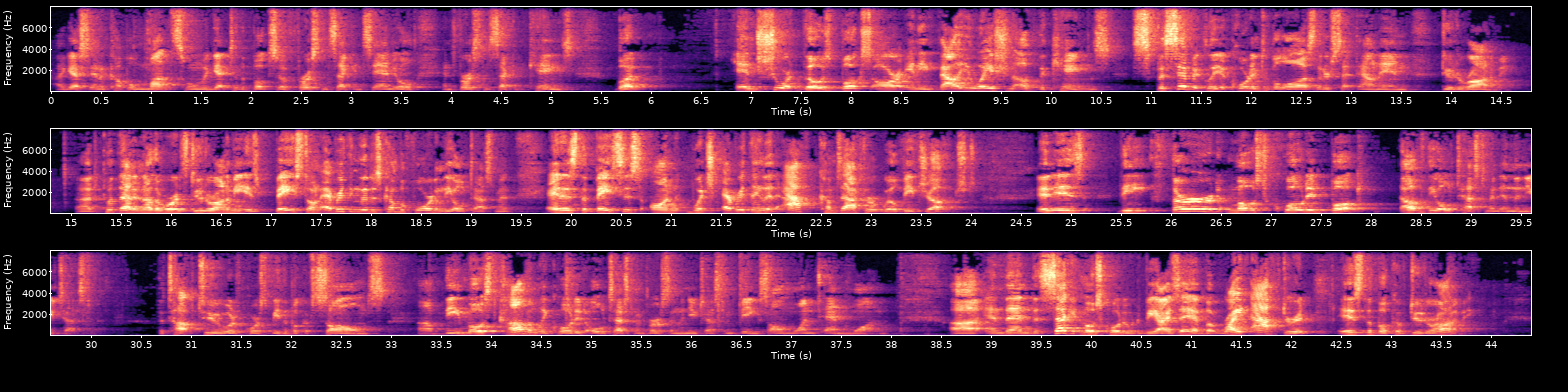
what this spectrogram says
I guess in a couple months when we get to the books of 1st and 2nd Samuel and 1st and 2nd Kings. But in short, those books are an evaluation of the kings, specifically according to the laws that are set down in Deuteronomy. Uh, to put that in other words, Deuteronomy is based on everything that has come before it in the Old Testament and is the basis on which everything that af- comes after it will be judged. It is the third most quoted book of the Old Testament in the New Testament. The top two would, of course, be the book of Psalms, um, the most commonly quoted Old Testament verse in the New Testament being Psalm 110.1. Uh, and then the second most quoted would be Isaiah, but right after it is the book of Deuteronomy.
